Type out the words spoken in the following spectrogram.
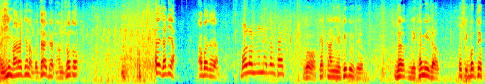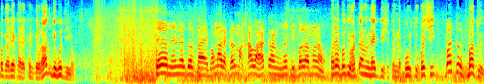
અહીં મારા જેના બધા બેઠા આમ તો. એ જાડિયા આ બધા આમ બોલો મેનેજર સાહેબ. જો કેઠાણીએ કીધું છે દસ દી ખમી જાવ પછી બધે પગાર એકારે કરી દેવાનો. આજ દી સુધી એ મેનેજર સાહેબ અમારે ઘરમાં ખાવા હટાણું નથી ભલા મણાવ અરે બધું હટાણું નાખી દેશે તમને પૂરતું. પછી? બધું બધું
